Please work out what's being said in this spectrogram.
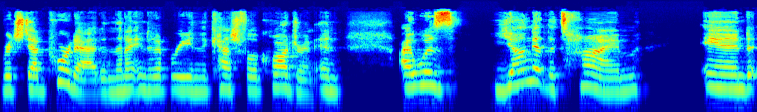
rich dad poor dad? And then i ended up reading the cash flow quadrant. And i was young at the time and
